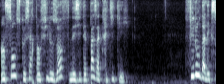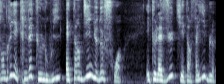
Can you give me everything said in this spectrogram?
Un sens que certains philosophes n'hésitaient pas à critiquer. Philon d'Alexandrie écrivait que l'ouïe est indigne de foi, et que la vue, qui est infaillible,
